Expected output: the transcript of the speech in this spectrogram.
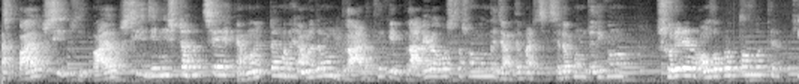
বায়োপসি কি? বায়োপসি জিনিসটা হচ্ছে এমন একটা মানে আমরা যেমন ব্লাড থেকে ব্লাডের অবস্থা সম্বন্ধে জানতে পারছি, সেরকম যদি কোনো শরীরের অঙ্গ প্রত্যঙ্গের কি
